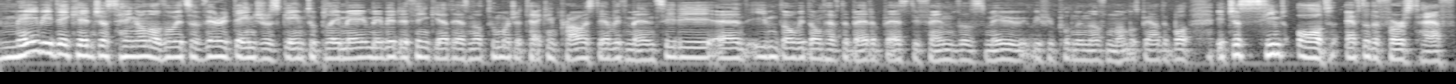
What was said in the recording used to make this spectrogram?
maybe they can just hang on, although it's a very dangerous game to play. Maybe they think, yeah, there's not too much attacking prowess there with Man City, and even though we don't have the better, best defenders, maybe if you put enough numbers behind the ball, it just seemed odd after the first half.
